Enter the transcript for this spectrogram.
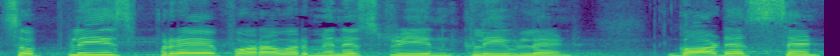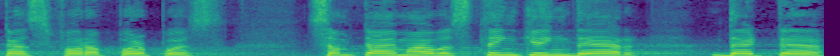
So please pray for our ministry in Cleveland. God has sent us for a purpose. Sometime I was thinking there that uh,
